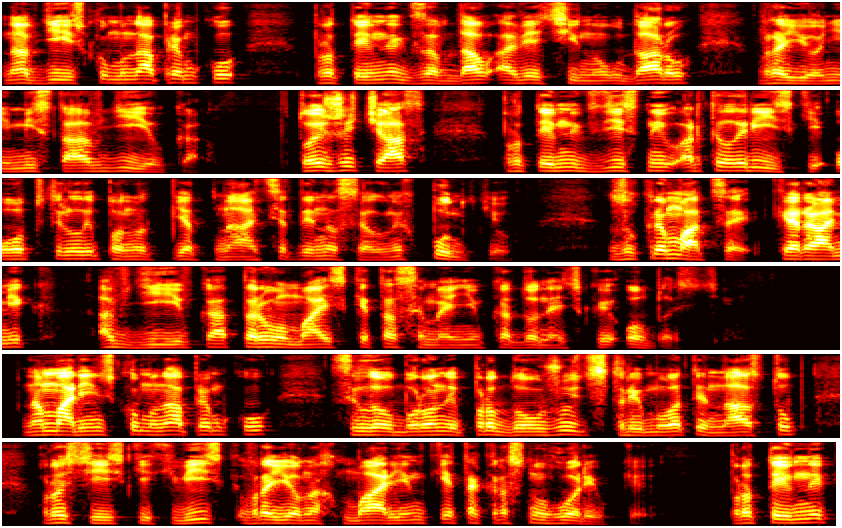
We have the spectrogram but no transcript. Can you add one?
На Авдіївському напрямку противник завдав авіаційного удару в районі міста Авдіївка. В той же час противник здійснив артилерійські обстріли понад 15 населених пунктів. Зокрема, це Керамік, Авдіївка, Первомайське та Семенівка Донецької області. На Мар'їнському напрямку сили оборони продовжують стримувати наступ російських військ в районах Мар'їнки та Красногорівки. Противник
